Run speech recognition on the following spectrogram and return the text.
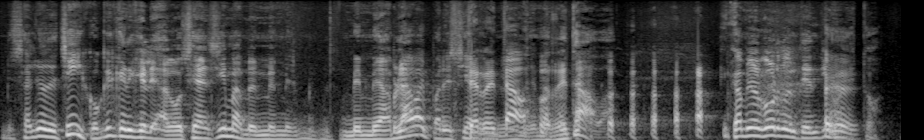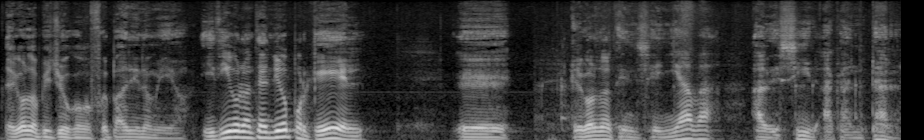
me salió de chico, ¿qué querés que le haga? O sea, encima me, me, hablaba y parecía Te retaba. Que me, retaba. En cambio, el gordo entendió esto. El gordo Pichuco fue padrino mío. Y digo lo entendió porque él, eh, el gordo te enseñaba a decir, a cantar.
